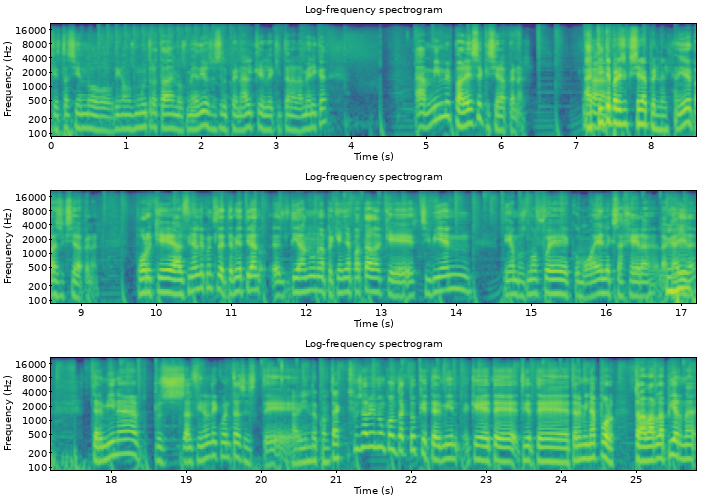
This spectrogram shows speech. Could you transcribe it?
que está siendo, digamos, muy tratada en los medios, es el penal que le quitan al América. A mí me parece que sí era penal. O ¿A sea, ti te parece que sí era penal? A mí me parece que sí era penal. Porque al final de cuentas le termina tirando, eh, tirando una pequeña patada que si bien, digamos, no fue como él exagera la caída, termina, pues al final de cuentas, este Habiendo contacto. pues habiendo un contacto que, termina, que te, te- te termina por trabar la pierna,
